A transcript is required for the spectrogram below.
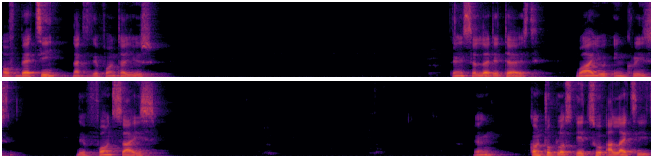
of Betty, that is the font I use. Then select the text while you increase the font size. Then Ctrl plus A to highlight it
